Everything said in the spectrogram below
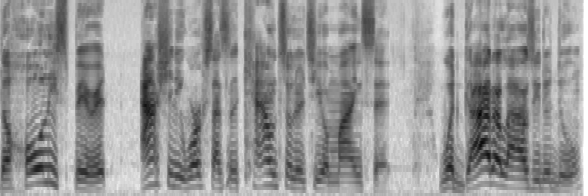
the Holy Spirit actually works as a counselor to your mindset. What God allows you to do,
